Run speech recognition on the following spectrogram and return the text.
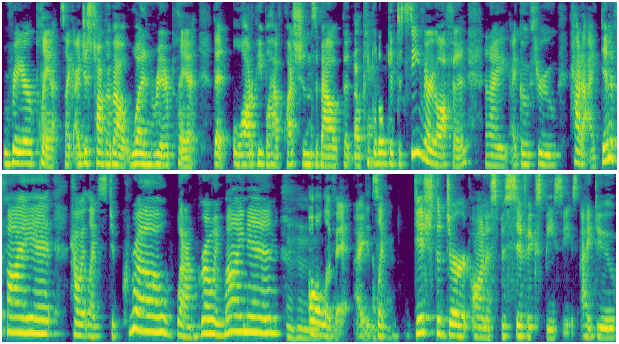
rare plants. Like I just talk about one rare plant that a lot of people have questions about that okay. people don't get to see very often. And I, I go through how to identify it, how it likes to grow, what I'm growing mine in, mm-hmm. all of it. I, it's okay. like dish the dirt on a specific species. I do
